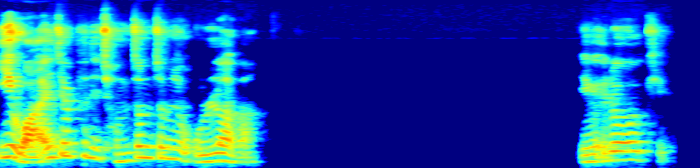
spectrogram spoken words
이 Y절편이 점점, 점점 올라가. 얘가 이렇게.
